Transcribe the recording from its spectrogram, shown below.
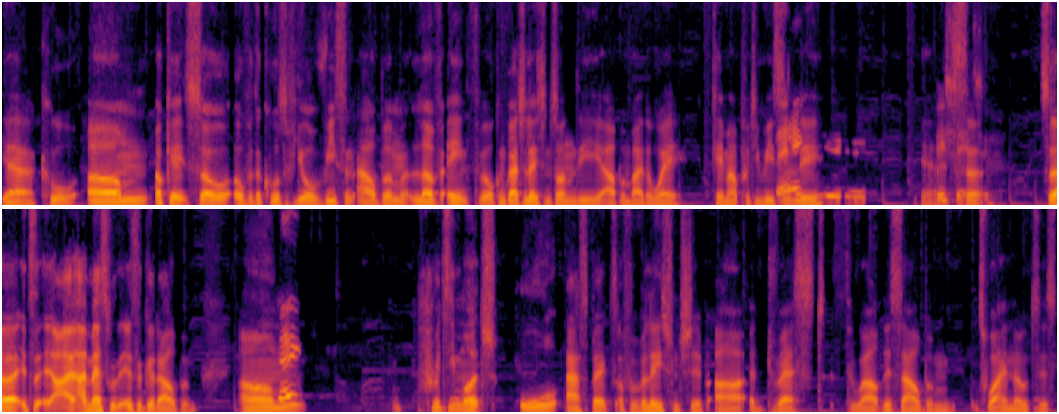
Yeah, cool. Um, okay, so over the course of your recent album, Love Ain't Thrill, congratulations on the album, by the way. Came out pretty recently. Thank you. Yeah, Appreciate it's, uh, so it's I, I mess with it. It's a good album. Um, Thanks. Pretty much all aspects of a relationship are addressed throughout this album. It's what I noticed.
